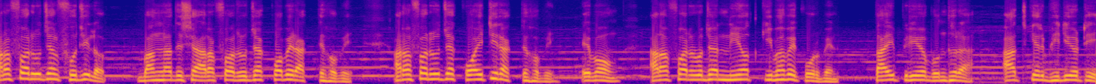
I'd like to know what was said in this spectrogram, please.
আরাফা রোজার ফজিলত, বাংলাদেশে আরাফা রোজা কবে রাখতে হবে আরাফা রোজা কয়টি রাখতে হবে, এবং আরাফার রোজার নিয়ত কীভাবে করবেন। তাই প্রিয় বন্ধুরা, আজকের ভিডিওটি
